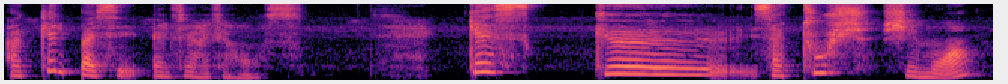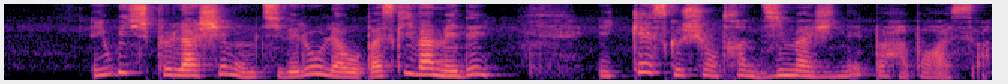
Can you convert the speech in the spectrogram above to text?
À quel passé elle fait référence? Qu'est-ce que ça touche chez moi? Et oui, je peux lâcher mon petit vélo là-haut parce qu'il va m'aider. Et qu'est-ce que je suis en train d'imaginer par rapport à ça?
